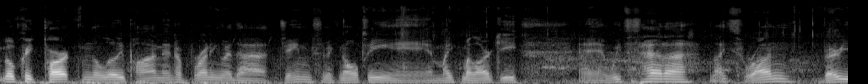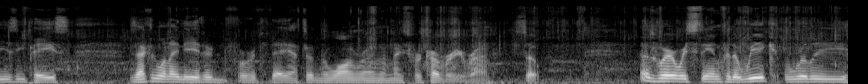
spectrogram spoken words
Mill Creek Park from the Lily Pond. Ended up running with uh, James McNulty and Mike Malarkey. And we just had a nice run, very easy pace. Exactly what I needed for today after the long run, a nice recovery run. So that's where we stand for the week. Really,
